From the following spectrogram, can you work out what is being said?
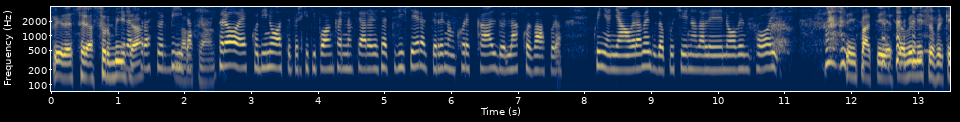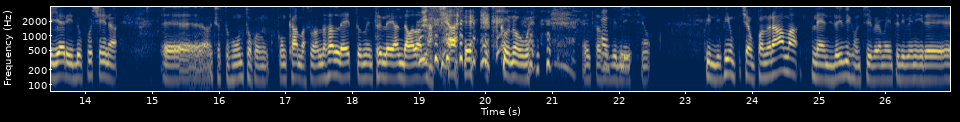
per essere assorbita per essere assorbita. Però ecco di notte perché ti può anche annaffiare alle 7 di sera, il terreno ancora è caldo e l'acqua evapora. Quindi andiamo veramente dopo cena dalle 9 in poi. Sì, infatti è stato bellissimo perché ieri dopo cena eh, a un certo punto con, con calma sono andato a letto mentre lei andava ad annaffiare con Owen. È stato Eh sì. bellissimo. Quindi qui c'è un panorama splendido, io vi consiglio veramente di venire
